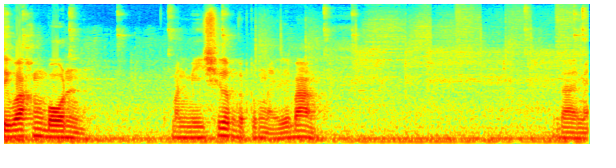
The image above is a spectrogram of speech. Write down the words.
ซิว่าข้างบน มันมีเชื่อมกับตรงไหนได้บ้าง ได้ไหม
